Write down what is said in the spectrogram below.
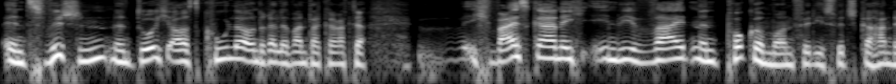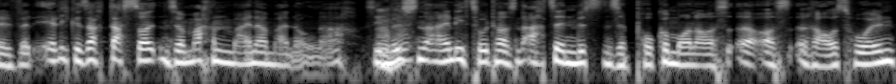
inzwischen ein durchaus cooler und relevanter Charakter. Ich weiß gar nicht, inwieweit ein Pokémon für die Switch gehandelt wird. Ehrlich gesagt, das sollten sie machen, meiner Meinung nach. Sie mhm. müssen eigentlich 2018 müssten sie Pokémon aus, äh, aus rausholen.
